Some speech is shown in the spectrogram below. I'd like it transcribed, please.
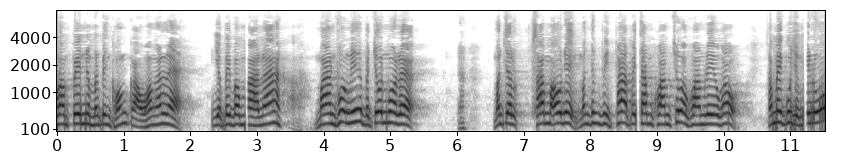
ความเป็นเนี่ยมันเป็นของเก่าทั้งนั้นแหละ อย่าไปประมาทนะ มารพวกนี้ประจนหมดเลยนะ มันจะทำเอาเนี่ยมันถึงผิดพลาดไปทำความชั่วความเลวเขาทำไมกูจะไม่รู้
